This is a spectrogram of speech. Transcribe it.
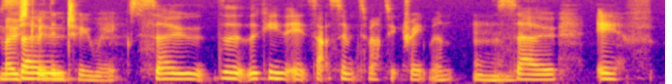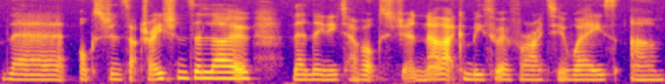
Most So- within two weeks. So the the key it's that symptomatic treatment. Mm. So if their oxygen saturations are low, then they need to have oxygen. Now that can be through a variety of ways. Um,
